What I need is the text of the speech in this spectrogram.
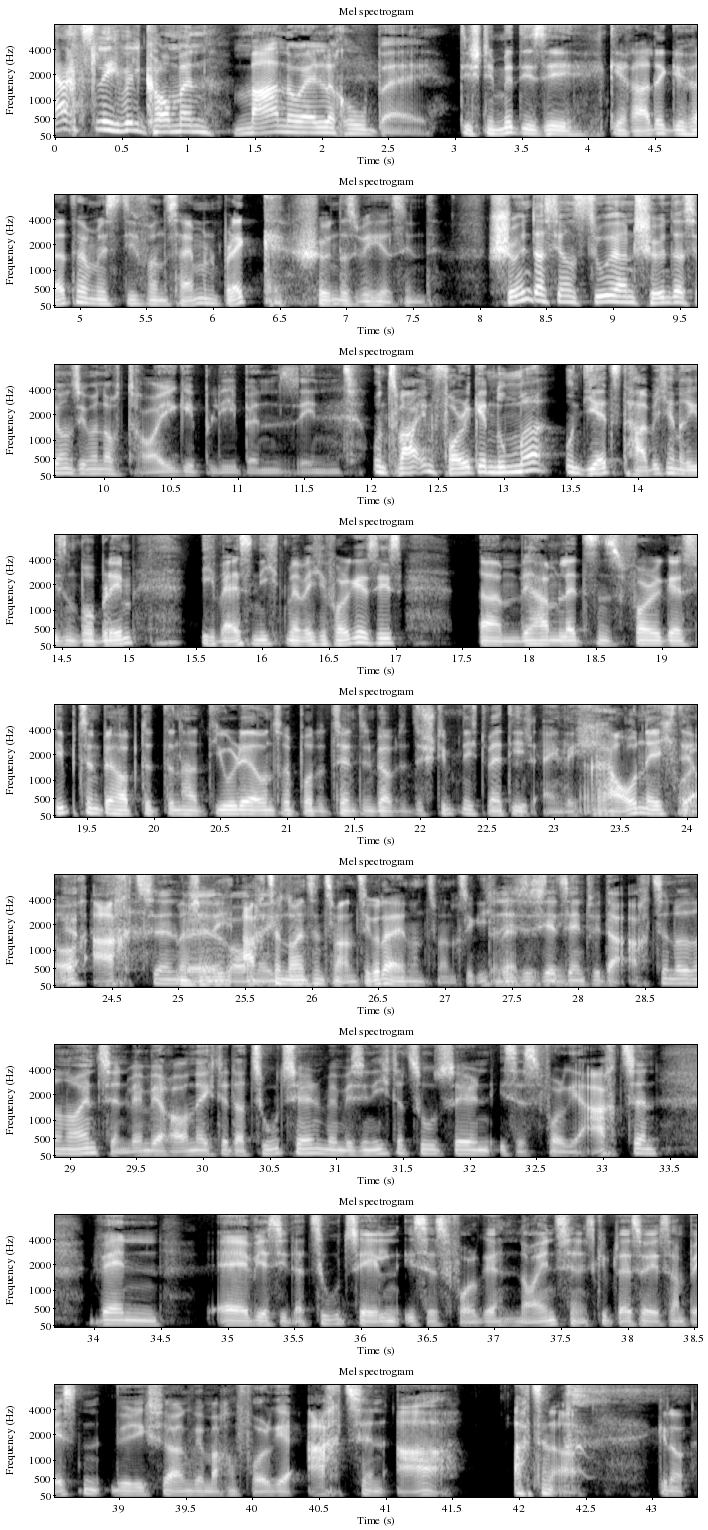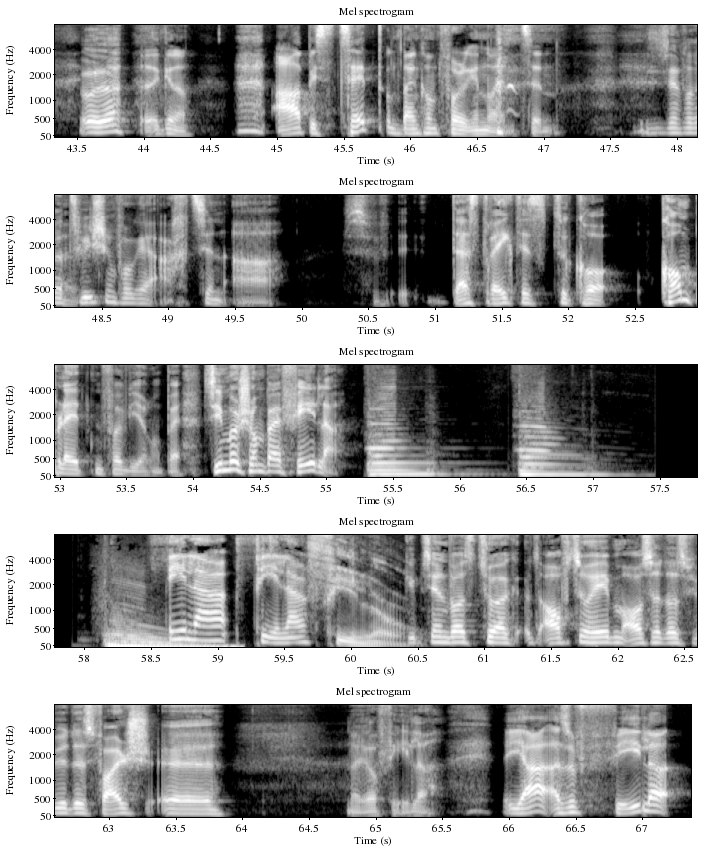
Herzlich willkommen, Manuel Rubey. Die Stimme, die Sie gerade gehört haben, ist die von Simon Black. Schön, dass wir hier sind. Schön, dass Sie uns zuhören. Schön, dass Sie uns immer noch treu geblieben sind. Und zwar in Folge Nummer, und jetzt habe ich ein Riesenproblem. Ich weiß nicht mehr, welche Folge es ist. Ähm, wir haben letztens Folge 17 behauptet, dann hat Julia, unsere Produzentin, behauptet, das stimmt nicht, weil die eigentlich Rauhnächte Folge auch 18, wahrscheinlich weil 18, 19, 20 oder 21. Ich Dann weiß ist es es jetzt nicht. entweder 18 oder 19. Wenn wir Rauhnächte dazuzählen, wenn wir sie nicht dazuzählen, ist es Folge 18. Wenn äh, wir sie dazuzählen, ist es Folge 19. Es gibt also jetzt am besten, würde ich sagen, wir machen Folge 18a. 18a. Genau. Oder? Äh, genau. A bis Z und dann kommt Folge 19. Das ist einfach eine Zwischenfolge 18a. Das, trägt jetzt zur ko kompletten Verwirrung bei. Sind wir schon bei Fehler? Fehler, Fehler, Gibt es irgendwas zu, aufzuheben, außer dass wir das falsch, äh, naja, Fehler. Ja, also Fehler,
